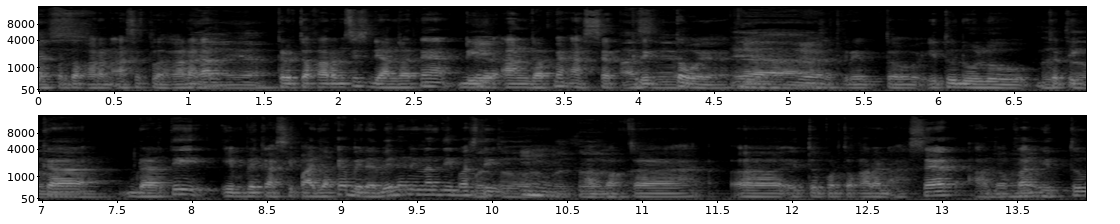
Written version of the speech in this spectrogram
Yes. pertukaran aset lah karena Ya, kan ya. cryptocurrencies dianggapnya dianggapnya aset kripto ya. Iya. Aset kripto itu dulu. Betul. Ketika berarti implikasi pajaknya beda-beda nih nanti pasti. Betul, Hmm. betul. Apakah eh, itu pertukaran aset ataukah itu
